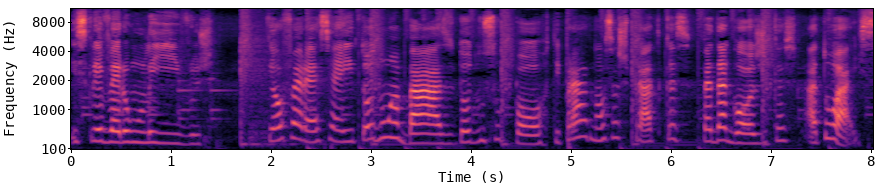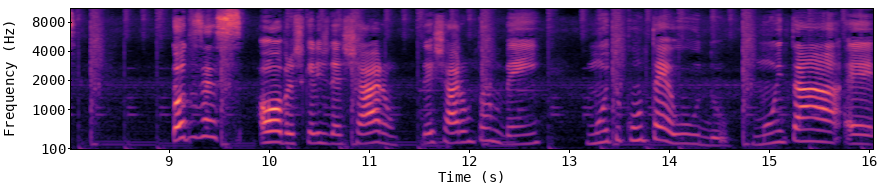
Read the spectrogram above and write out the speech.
escreveram livros que oferecem aí toda uma base, todo um suporte para nossas práticas pedagógicas atuais. Todas as obras que eles deixaram, deixaram também muito conteúdo, muita é,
